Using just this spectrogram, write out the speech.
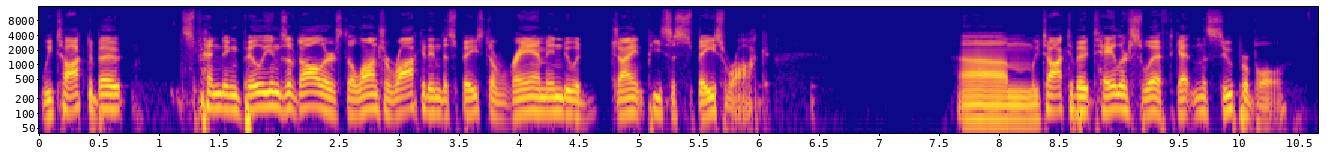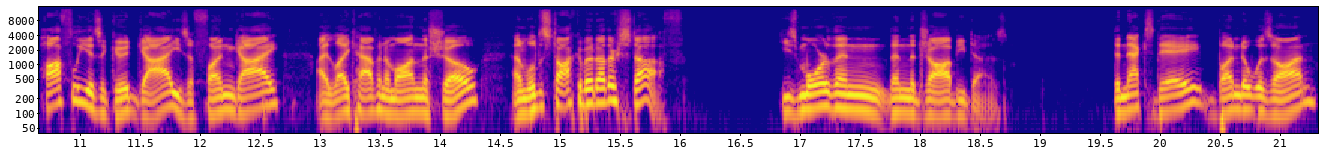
We talked about spending billions of dollars to launch a rocket into space to ram into a giant piece of space rock. Um, we talked about Taylor Swift getting the Super Bowl. Hoffley is a good guy. He's a fun guy. I like having him on the show, and we'll just talk about other stuff. He's more than than the job he does. The next day, Bunda was on,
